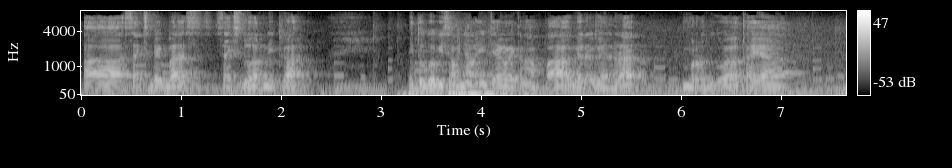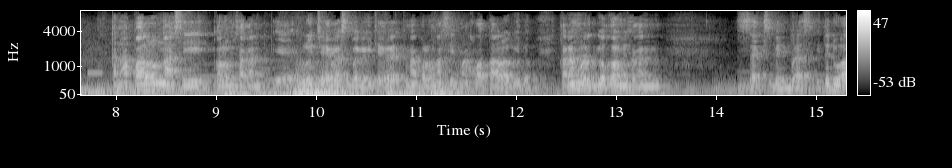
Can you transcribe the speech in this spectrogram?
uh, seks bebas seks luar nikah. Itu gue bisa menyalahin cewek. Kenapa? Gara-gara menurut gue kayak kenapa lu ngasih kalau misalkan ya lu cewek sebagai cewek kenapa lu ngasih mahkota lo gitu? Karena menurut gue kalau misalkan seks bebas itu dua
